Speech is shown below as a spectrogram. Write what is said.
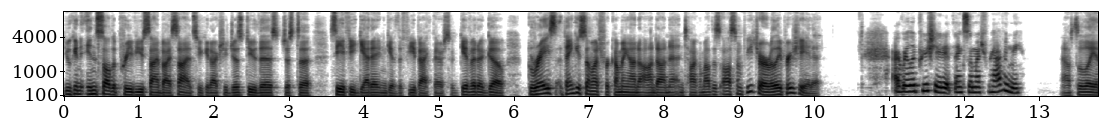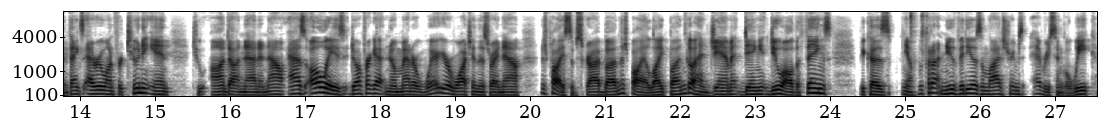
you can install the preview side by side. So you could actually just do this just to see if you get it and give the feedback there. So give it a go. Grace, thank you so much for coming on to on.net and talking about this awesome feature. I really appreciate it. I really appreciate it. Thanks so much for having me. Absolutely. And thanks everyone for tuning in to on.net. And now, as always, don't forget no matter where you're watching this right now, there's probably a subscribe button, there's probably a like button. Go ahead and jam it, ding it, do all the things because, you know, we put out new videos and live streams every single week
